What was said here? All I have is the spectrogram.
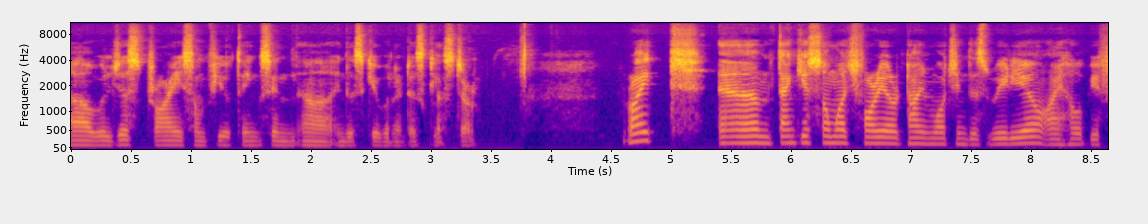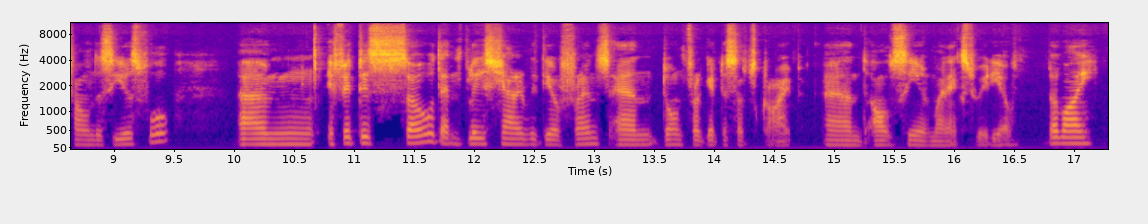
Uh, we'll just try some few things in uh, in this Kubernetes cluster. Right. Um, thank you so much for your time watching this video. I hope you found this useful. Um, if it is so, then please share it with your friends and don't forget to subscribe. And I'll see you in my next video. Bye bye.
